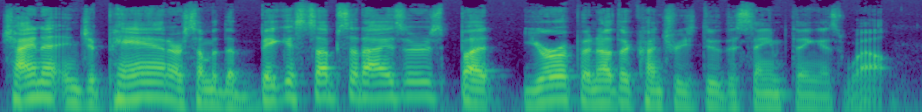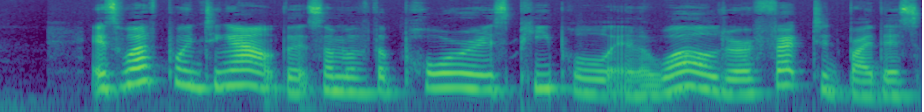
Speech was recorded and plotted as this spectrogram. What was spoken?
China and Japan are some of the biggest subsidizers, but Europe and other countries do the same thing as well. It's worth pointing out that some of the poorest people in the world are affected by this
